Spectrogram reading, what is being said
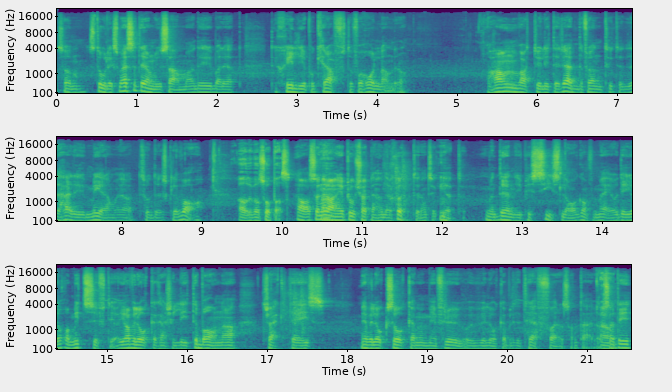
som storleksmässigt är de ju samma. Det är ju bara det att det skiljer på kraft och förhållande då. Och han vart ju lite rädd för han tyckte det här är ju mer än vad jag trodde det skulle vara. Ja, det var så pass. Ja, så nu Ja. har han ju provkört den 170 och tycker Mm. att men den är ju precis lagom för mig. Och det är jag, mitt syfte. Jag vill åka kanske lite bana, track days. Men jag vill också åka med min fru och vi vill åka på lite träffar och sånt där. Ja. Så det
